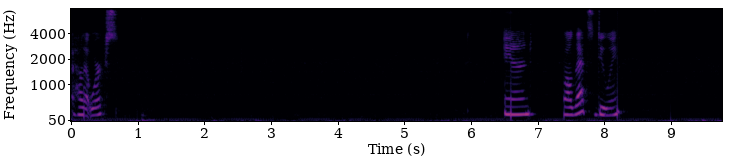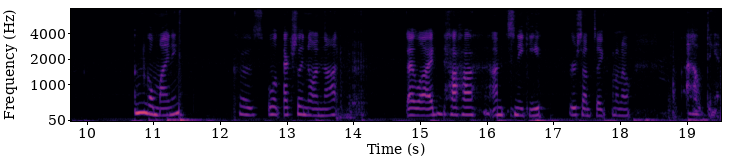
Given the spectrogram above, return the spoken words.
how that works. And while that's doing, I'm gonna go mining. Cause, well, actually, no, I'm not. I lied. Haha, I'm sneaky. Or something. I don't know. Oh, dang it.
